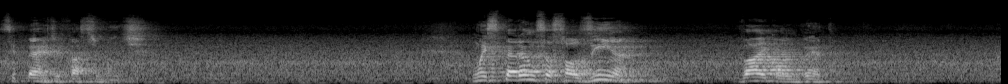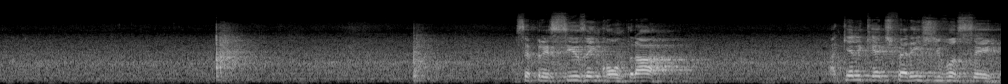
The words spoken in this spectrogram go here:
se perde facilmente. Uma esperança sozinha vai com o vento. Você precisa encontrar aquele que é diferente de você,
